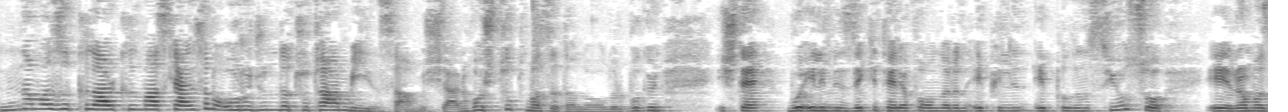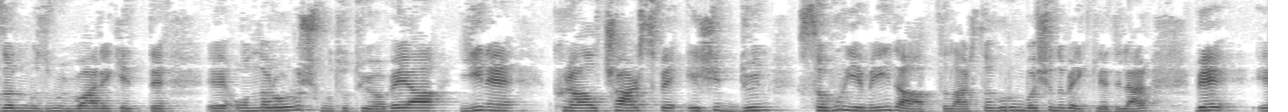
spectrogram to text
Namazı kılar kılmaz kendisi ama orucunu da tutan bir insanmış yani. Hoş tutmasa da ne olur? Bugün işte bu elimizdeki telefonların Apple'in Apple'ın CEO'su e, Ramazanımız mübarek etti. E, onlar oruç mu tutuyor? Veya yine Kral Charles ve eşi dün sahur yemeği dağıttılar. Sahurun başını beklediler ve e,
